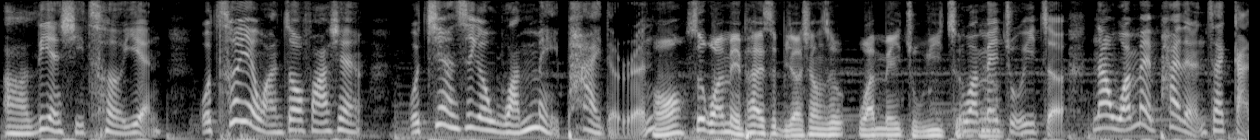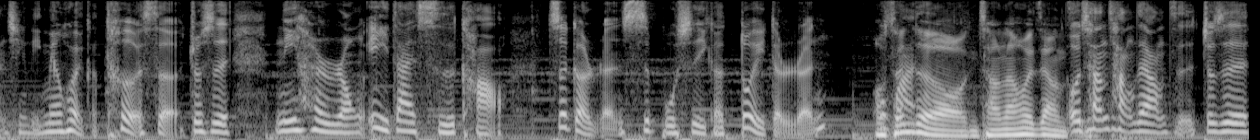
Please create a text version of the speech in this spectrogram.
呃练习测验，我测验完之后发现，我竟然是一个完美派的人。哦，是完美派是比较像是完美主义者。完美主义者，那完美派的人在感情里面会有个特色，就是你很容易在思考。这个人是不是一个对的人？哦，真的哦，你常常会这样子。我常常这样子，就是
